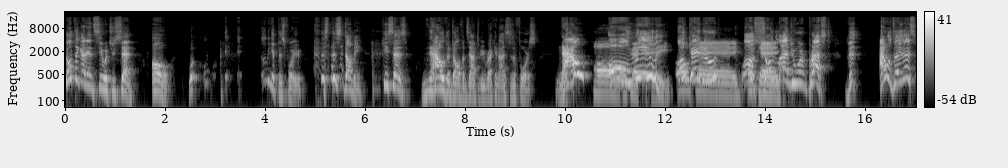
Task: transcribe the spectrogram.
don't think I didn't see what you said. Oh, what, let me get this for you. This this dummy. He says now the Dolphins have to be recognized as a force. Now? Oh, oh okay. really? Okay, okay, dude. Well, okay. so glad you were impressed. This, I will tell you this.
